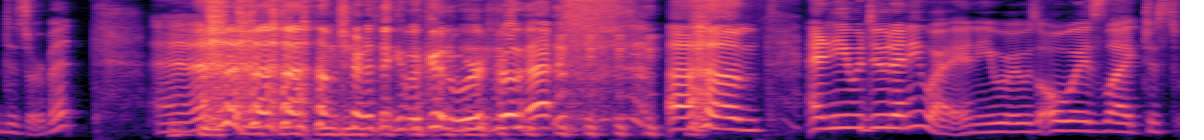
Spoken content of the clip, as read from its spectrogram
deserve it. And i'm trying to think of a good word for that. Um and he would do it anyway. And he was always like just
